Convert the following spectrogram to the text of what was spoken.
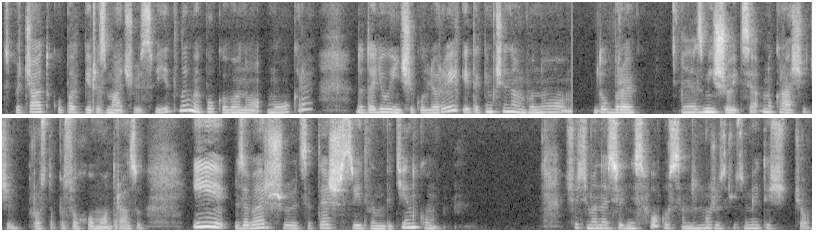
Спочатку папір змачую світлим, і поки воно мокре, додаю інші кольори, і таким чином воно добре е, змішується, ну краще, ніж просто по сухому одразу. І завершую це теж світлим відтінком. Щось у мене сьогодні з фокусом, не можу зрозуміти, що.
